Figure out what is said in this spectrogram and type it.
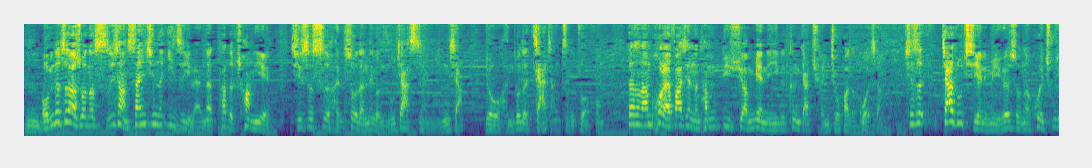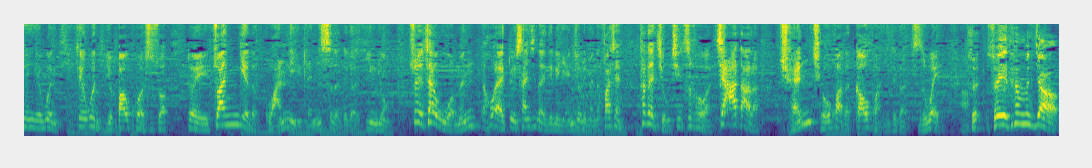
嗯，我们都知道说呢，实际上三星呢一直以来呢，它的创业其实是很受到那个儒家思想影响，有很多的家长制的作风。但是他们后来发现呢，他们必须要面临一个更加全球化的过程。其实家族企业里面有些时候呢会出现一些问题，这个问题就包括是说对专业的管理人士的这个应用。所以在我们后来对三星的这个研究里面呢，发现它在九七之后啊，加大了。全球化的高管的这个职位啊，所以所以他们叫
